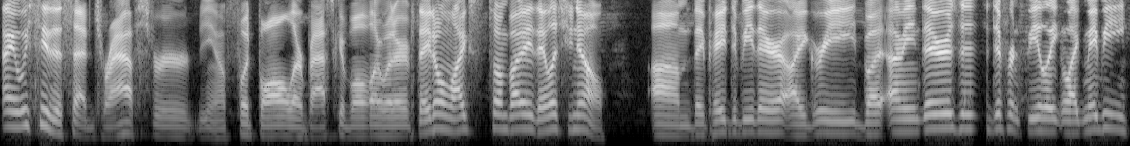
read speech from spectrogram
I mean, we see this at drafts for you know football or basketball or whatever. If they don't like somebody, they let you know. Um, they paid to be there. I agree, but I mean, there's a different feeling. Like maybe,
